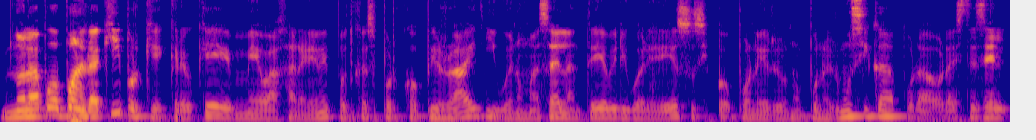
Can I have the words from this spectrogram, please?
No la puedo poner aquí porque creo que me bajaré en el podcast por copyright y bueno, más adelante averiguaré eso, si puedo poner o no poner música. Por ahora este es el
